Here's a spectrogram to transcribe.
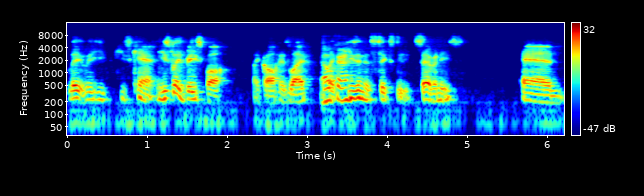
lately he, he's can't. He's played baseball like all his life. Okay. Like he's in his 60s, 70s. And,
